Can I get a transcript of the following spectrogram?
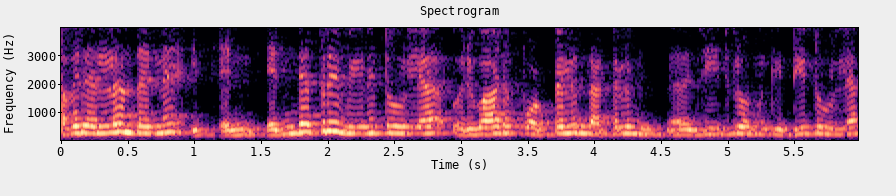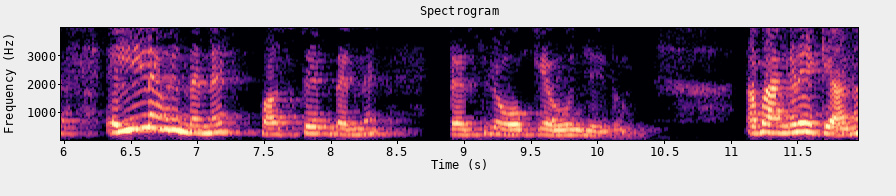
അവരെല്ലാം തന്നെ എന്റെ അത്രയും വീണിട്ടുമില്ല ഒരുപാട് പൊട്ടലും തട്ടലും ചീറ്റിലും ഒന്നും കിട്ടിയിട്ടുമില്ല. എല്ലാവരും തന്നെ ഫസ്റ്റ് ടൈം തന്നെ ടെസ്റ്റിൽ ഓക്കെ ആവുകയും ചെയ്തു. അപ്പം അങ്ങനെയൊക്കെയാണ്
